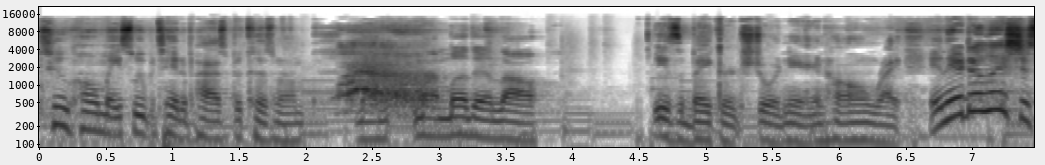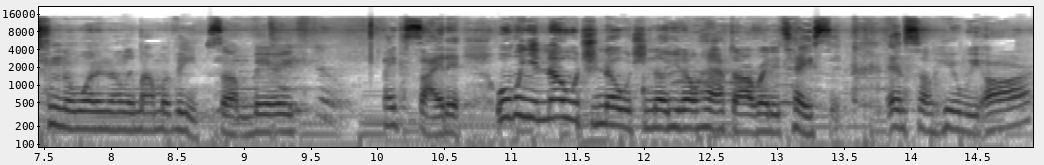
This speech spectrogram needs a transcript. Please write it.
two homemade sweet potato pies because my my, my mother-in-law is a baker extraordinaire in her own right. And they're delicious from the one and only Mama V. So I'm very excited. Well, when you know what you know, what you know, you don't have to already taste it. And so here we are,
